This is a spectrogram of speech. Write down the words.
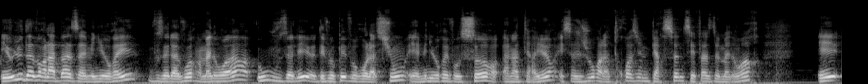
Et au lieu d'avoir la base à améliorer, vous allez avoir un manoir où vous allez euh, développer vos relations et améliorer vos sorts à l'intérieur, et ça se joue à la troisième personne ces phases de manoir. Et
